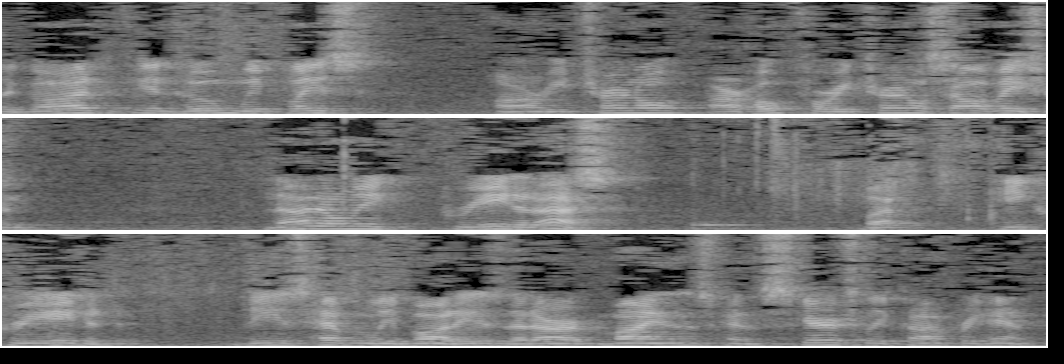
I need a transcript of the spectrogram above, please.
the God in whom we place our eternal, our hope for eternal salvation, not only created us, but he created these heavenly bodies that our minds can scarcely comprehend.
